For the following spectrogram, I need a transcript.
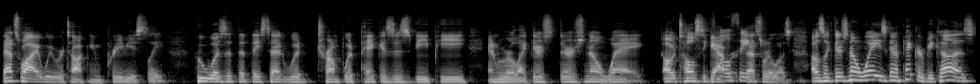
That's why we were talking previously. Who was it that they said would Trump would pick as his VP? And we were like, there's there's no way. Oh, Tulsi Gabbard. Tulsi. That's what it was. I was like, there's no way he's going to pick her because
